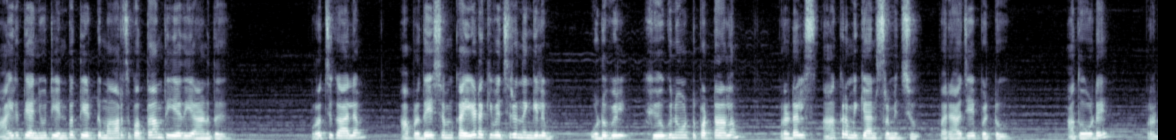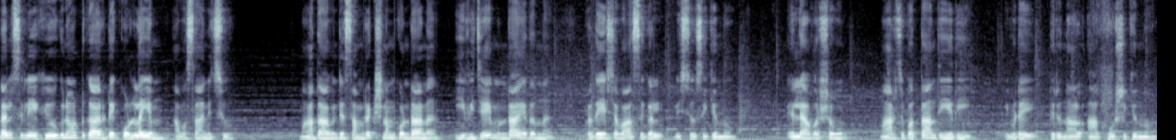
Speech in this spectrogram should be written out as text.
ആയിരത്തി അഞ്ഞൂറ്റി എൺപത്തിയെട്ട് മാർച്ച് പത്താം തീയതിയാണിത്. കുറച്ചു കാലം ആ പ്രദേശം കൈയടക്കി വച്ചിരുന്നെങ്കിലും ഒടുവിൽ ഹ്യൂഗനോട്ട് പട്ടാളം പ്രഡൽസ് ആക്രമിക്കാൻ ശ്രമിച്ചു പരാജയപ്പെട്ടു. അതോടെ പ്രഡൽസിലെ ഹ്യൂഗനോട്ടുകാരുടെ കൊള്ളയും അവസാനിച്ചു. മാതാവിന്റെ സംരക്ഷണം കൊണ്ടാണ് ഈ വിജയമുണ്ടായതെന്ന് പ്രദേശവാസികൾ വിശ്വസിക്കുന്നു. എല്ലാ വർഷവും മാർച്ച് പത്താം തീയതി ഇവിടെ തിരുനാൾ ആഘോഷിക്കുന്നു.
